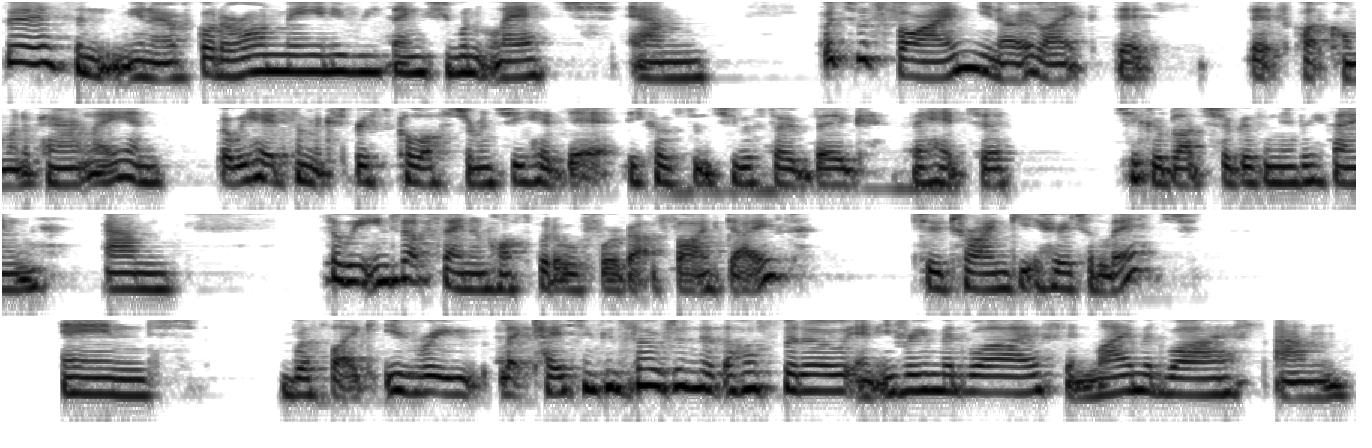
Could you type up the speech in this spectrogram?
birth and, you know, I've got her on me and everything. She wouldn't latch, um, which was fine, you know, like that's, that's quite common apparently. And, but we had some express colostrum and she had that because since she was so big, they had to check her blood sugars and everything. Um, so we ended up staying in hospital for about five days to try and get her to latch. And with like every lactation consultant at the hospital and every midwife and my midwife. Um,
